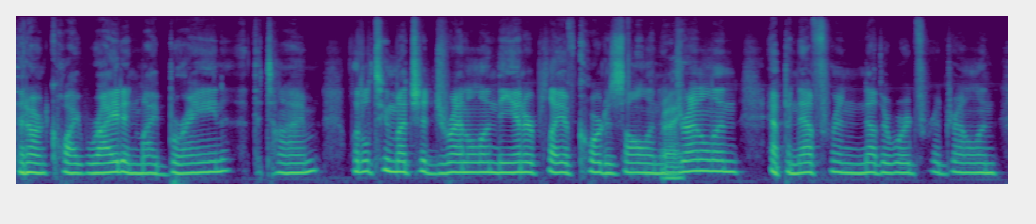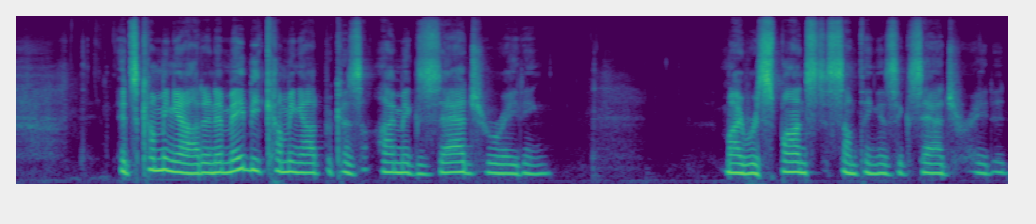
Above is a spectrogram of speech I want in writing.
that aren't quite right in my brain at the time. A little too much adrenaline, the interplay of cortisol and Right. adrenaline, epinephrine, another word for adrenaline. It's coming out, and it may be coming out because I'm exaggerating. My response to something is exaggerated.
